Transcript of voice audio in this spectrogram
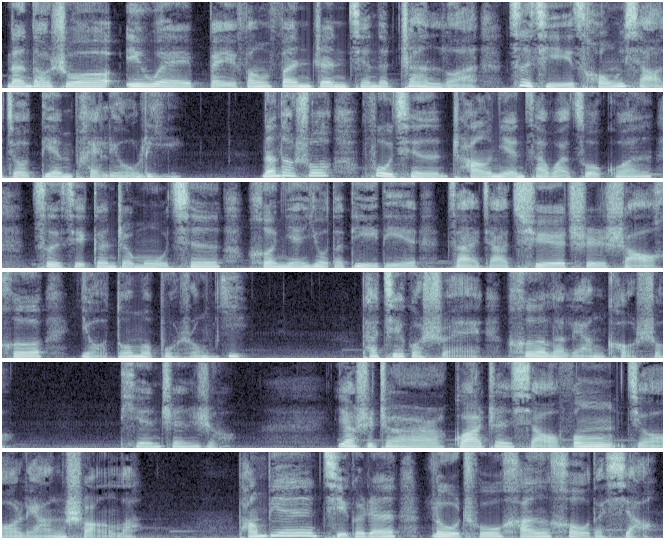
难道说因为北方藩镇间的战乱，自己从小就颠沛流离？难道说父亲常年在外做官，自己跟着母亲和年幼的弟弟在家缺吃少喝有多么不容易？他接过水喝了两口，说：“天真热，要是这儿刮阵小风就凉爽了。”旁边几个人露出憨厚的笑，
